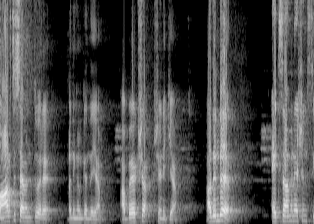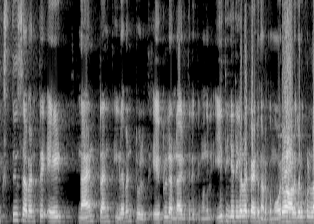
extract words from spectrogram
മാർച്ച് സെവൻത്ത് വരെ നിങ്ങൾക്ക് എന്ത് ചെയ്യാം? അപേക്ഷ ക്ഷണിക്കാം. അതിന്റെ examination sixth seventh eighth ninth tenth eleven twelfth April രണ്ടായിരത്തി ഇരുപത്തി മൂന്നിൽ ഈ തീയതികളിലൊക്കെ ആയിട്ട് നടക്കും. ഓരോ ആളുകൾക്കുള്ള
